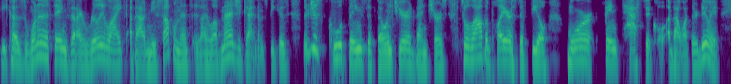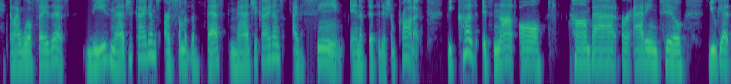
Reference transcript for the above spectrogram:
Because one of the things that I really like about new supplements is I love magic items because they're just cool things to throw into your adventures to allow the players to feel more fantastical about what they're doing. And I will say this these magic items are some of the best magic items I've seen in a fifth edition product because it's not all combat or adding to you get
